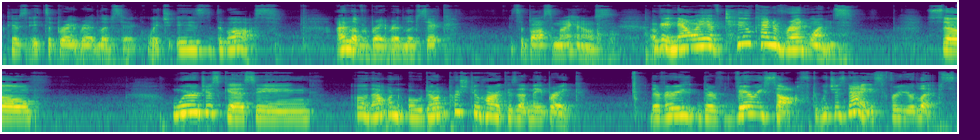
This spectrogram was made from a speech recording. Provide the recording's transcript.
Because it's a bright red lipstick, which is the boss. I love a bright red lipstick. It's the boss of my house. Okay, now I have two kind of red ones. So we're just guessing. Oh, that one, oh, don't push too hard because then they break. They're very, they're very soft, which is nice for your lips.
